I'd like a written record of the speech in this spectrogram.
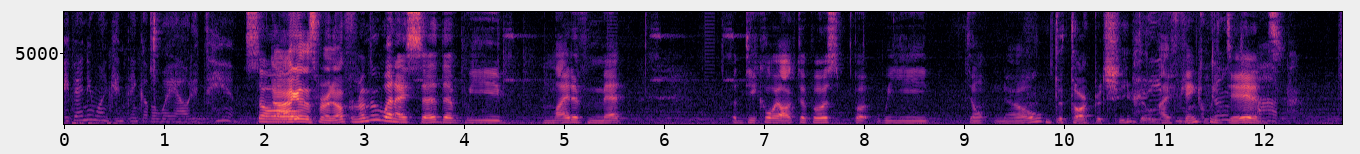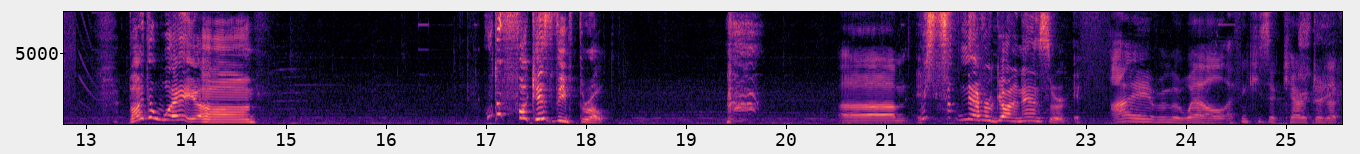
If anyone can think of a way out, it's him. So. I guess that's fair enough. Remember when I said that we might have met a decoy octopus, but we don't know? The DARPA chief, though. I think we Don't did. By the way, um... Who the fuck is Deep Throat? Um, We if, still never got an answer. if I remember well, I think he's a character that's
